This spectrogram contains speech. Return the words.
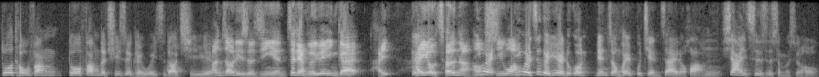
多头方多方的趋势，可以维持到七月。按照历史的经验，这两个月应该还还有撑啊，因为因为这个月如果联总会不减债的话，下一次是什么时候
